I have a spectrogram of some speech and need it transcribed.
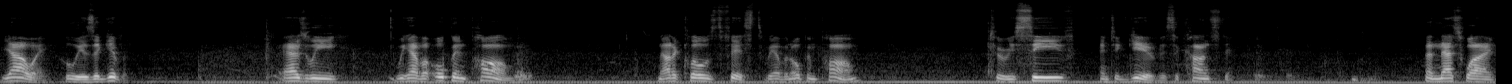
Yahweh, who is a giver. As we we have an open palm, not a closed fist. We have an open palm to receive and to give. It's a constant. And that's why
